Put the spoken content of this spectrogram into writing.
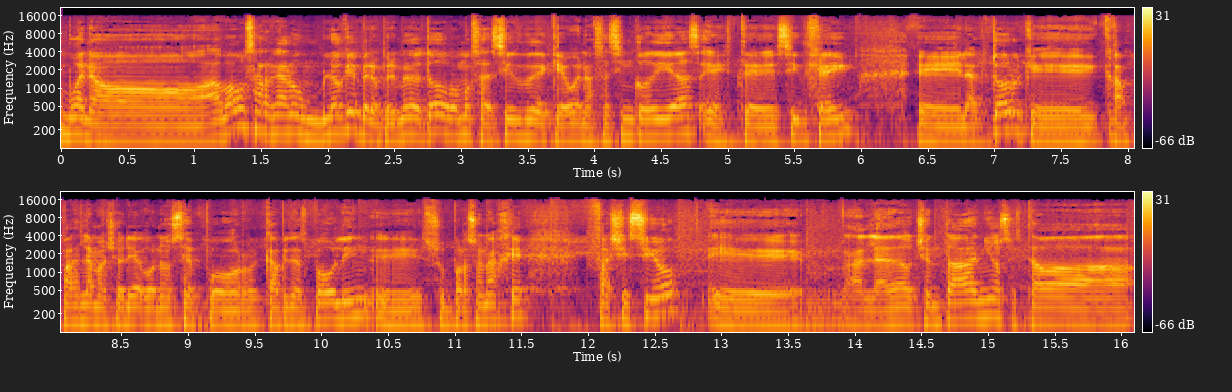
Bueno, vamos a arrancar un bloque, pero primero de todo vamos a decir de que, bueno, hace cinco días, este Sid Haig, eh, el actor que capaz la mayoría conoce por Captain Spaulding, eh, su personaje, falleció eh, a la edad de 80 años, estaba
